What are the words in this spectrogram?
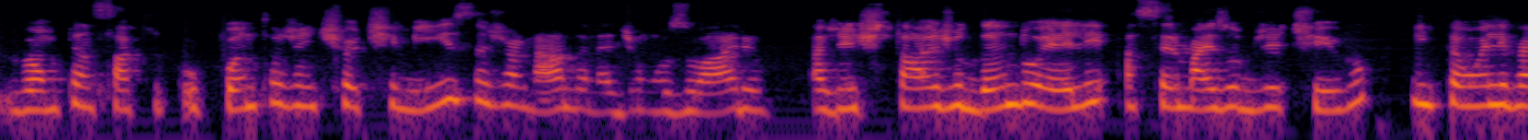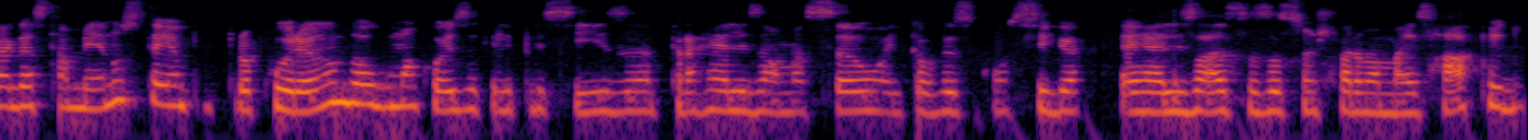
Vamos pensar que o quanto a gente otimiza a jornada né, de um usuário, a gente está ajudando ele a ser mais objetivo. Então, ele vai gastar menos tempo procurando alguma coisa que ele precisa para realizar uma ação. Ele talvez consiga é, realizar essas ações de forma mais rápida,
